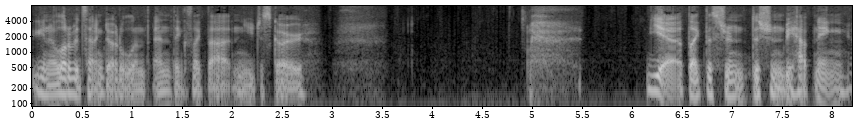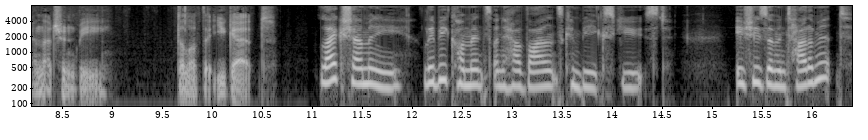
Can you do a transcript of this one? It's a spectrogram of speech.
you know a lot of it's anecdotal and, and things like that, and you just go, yeah, like this shouldn't this shouldn't be happening, and that shouldn't be the love that you get. Like Shamini, Libby comments on how violence can be excused, issues of entitlement,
